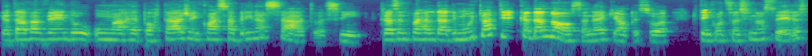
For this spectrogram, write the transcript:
eu estava vendo uma reportagem com a Sabrina Sato, assim, trazendo uma realidade muito atípica da nossa, né? Que é uma pessoa que tem condições financeiras,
